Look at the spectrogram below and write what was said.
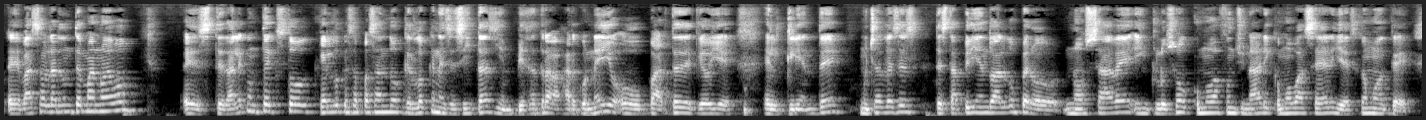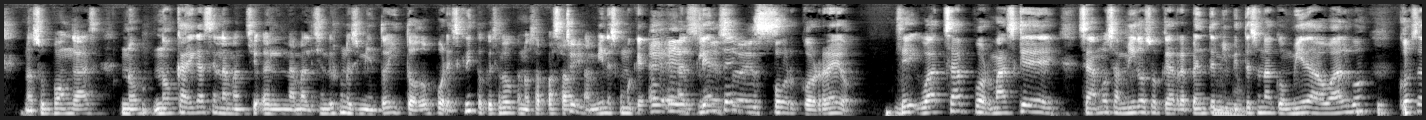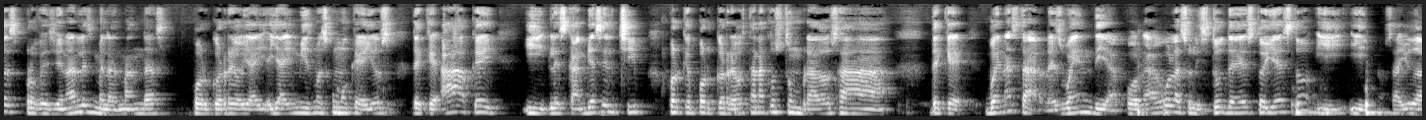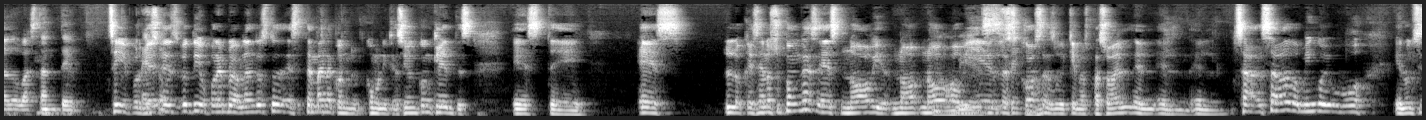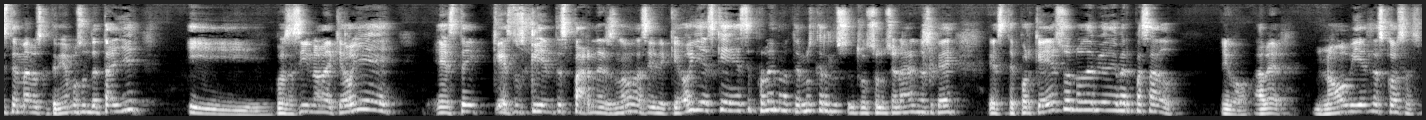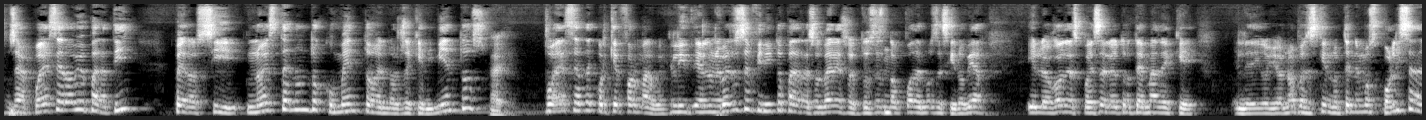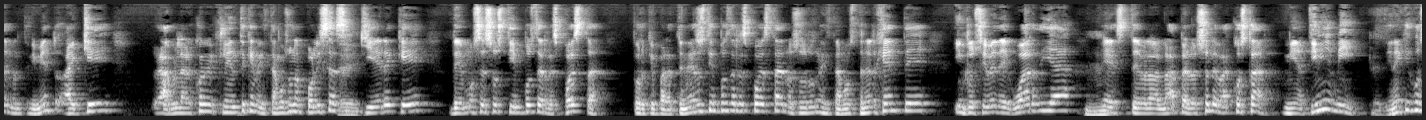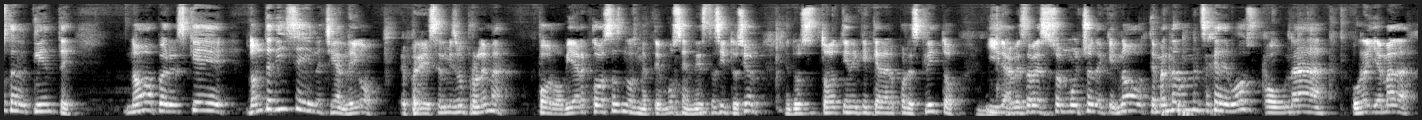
eh, vas a hablar de un tema nuevo, este, dale contexto, qué es lo que está pasando, qué es lo que necesitas y empieza a trabajar con ello. O parte de que, oye, el cliente muchas veces te está pidiendo algo, pero no sabe incluso cómo va a funcionar y cómo va a ser. Y es como que no supongas, no, no caigas en la, en la maldición del conocimiento y todo por escrito, que es algo que nos ha pasado sí. también. Es como que es, al cliente es... por correo. Sí, WhatsApp, por más que seamos amigos o que de repente me invites a una comida o algo, cosas profesionales me las mandas por correo y ahí, y ahí, mismo es como que ellos de que, ah, ok, y les cambias el chip porque por correo están acostumbrados a de que buenas tardes, buen día, por hago la solicitud de esto y esto y, y nos ha ayudado bastante. Sí, porque es, digo, por ejemplo, hablando de esto, este tema de la comunicación con clientes, este es lo que se nos supongas es no obvio, no, no, no obvies las sí, cosas, güey, que nos pasó el, el, el, el, sábado, domingo y hubo en un sistema en los que teníamos un detalle y pues así, ¿no? De que, oye, este, que estos clientes partners, ¿no? Así de que, oye, es que ese problema lo tenemos que resolucionar, no sé qué, este, porque eso no debió de haber pasado. Digo, a ver, no obvies las cosas. O sea, puede ser obvio para ti, pero si no está en un documento en los requerimientos, Ay. puede ser de cualquier forma, güey. El, el universo es infinito para resolver eso, entonces no podemos decir obviar. Y luego después sale otro tema de que le digo yo, no, pues es que no tenemos póliza de mantenimiento, hay que hablar con el cliente que necesitamos una póliza sí. si quiere que demos esos tiempos de respuesta. Porque para tener esos tiempos de respuesta, nosotros necesitamos tener gente, inclusive de guardia, uh -huh. este, bla, bla, pero eso le va a costar, ni a ti ni a mí, le tiene que costar al cliente. No, pero es que, ¿dónde dice? Y la chica le digo, pero es el mismo problema. Por obviar cosas nos metemos en esta situación. Entonces todo tiene que quedar por escrito. Uh -huh. Y a veces, a veces son mucho de que no, te mandan un mensaje de voz o una, una llamada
